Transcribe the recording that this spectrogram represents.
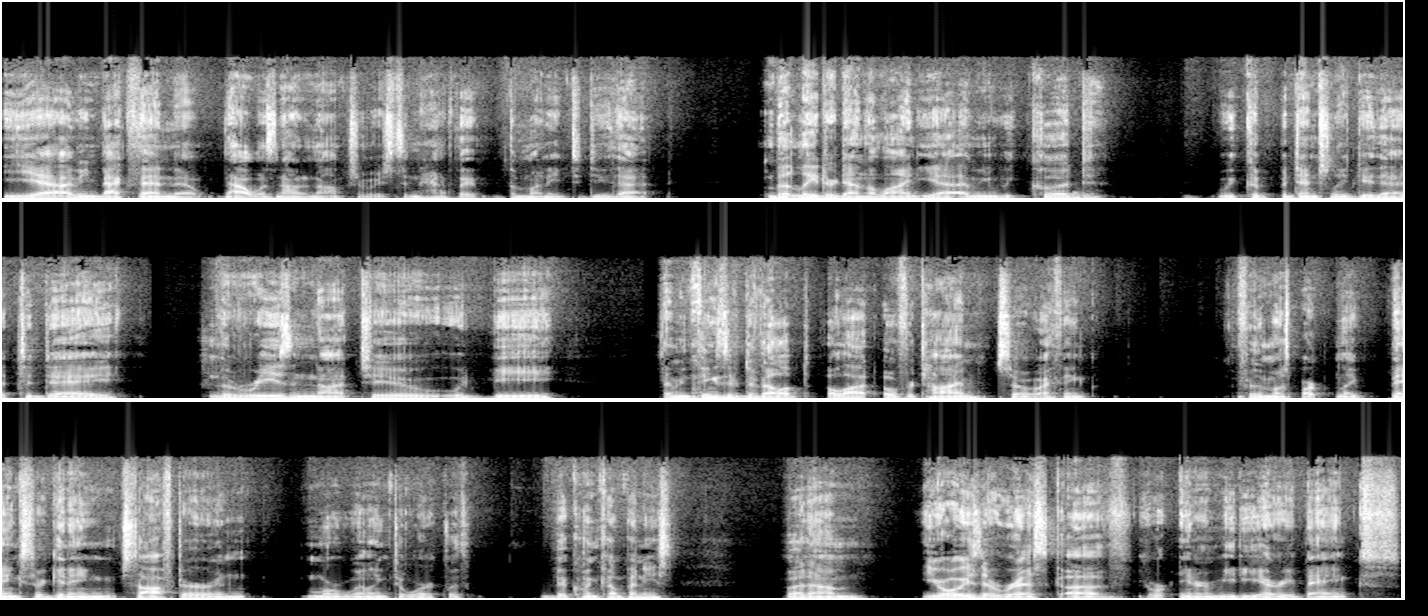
Yeah. I mean, back then that, that was not an option. We just didn't have the, the money to do that. But later down the line, yeah, I mean, we could, we could potentially do that today the reason not to would be, I mean, things have developed a lot over time. So I think for the most part, like banks are getting softer and more willing to work with Bitcoin companies. But um, you're always at risk of your intermediary banks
